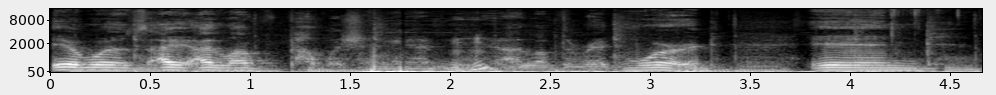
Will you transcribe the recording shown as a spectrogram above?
it was, I, I love publishing and I love the written word. And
